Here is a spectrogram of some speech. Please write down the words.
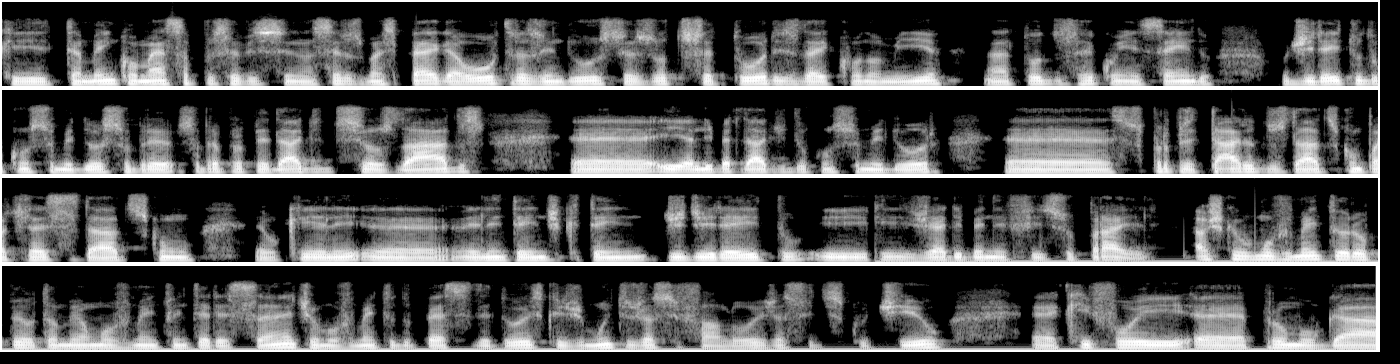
que também começa por serviços financeiros, mas pega outras indústrias, outros setores da economia, né, todos reconhecendo o direito do consumidor sobre, sobre a propriedade dos seus dados é, e a liberdade do consumidor, é, proprietário dos dados, compartilhar esses dados com é, o que ele, é, ele entende que tem de direito e que gere benefício para ele. Acho que o movimento europeu também é um movimento interessante, o movimento do PSD2, que muito já se falou e já se discutiu, é, que foi promulgado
